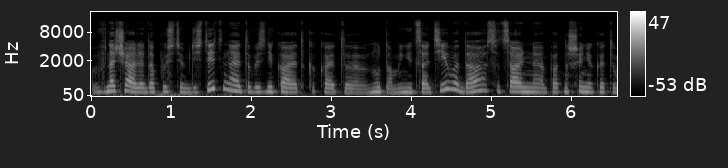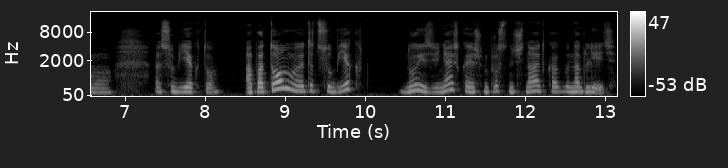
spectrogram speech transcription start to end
Вначале, допустим, действительно это возникает какая-то, ну, там, инициатива, да, социальная по отношению к этому э, субъекту. А потом этот субъект, ну, извиняюсь, конечно, просто начинают как бы наглеть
